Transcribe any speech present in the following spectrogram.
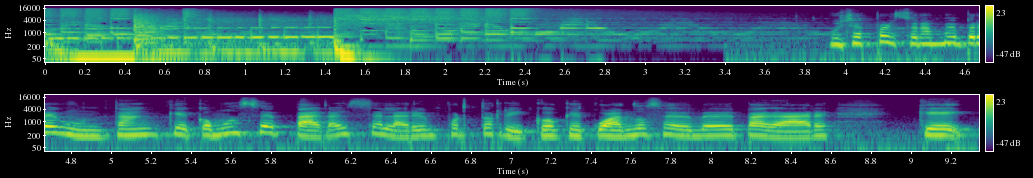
you. Muchas personas me preguntan que cómo se paga el salario en Puerto Rico, que cuándo se debe de pagar, que,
